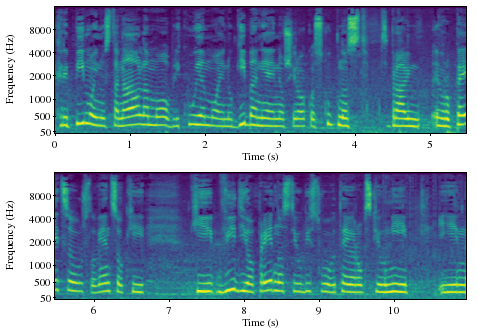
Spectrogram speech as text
krepimo in ustanavljamo, oblikujemo eno gibanje, eno široko skupnost, se pravi, evropejcev, slovencev, ki, ki vidijo prednosti v bistvu v tej Evropski uniji in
